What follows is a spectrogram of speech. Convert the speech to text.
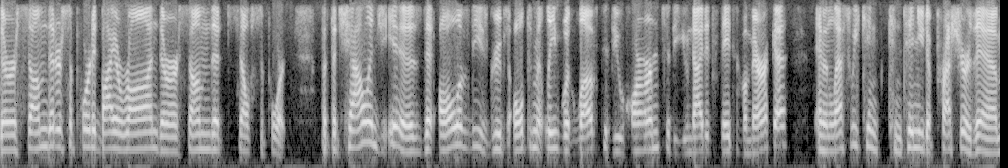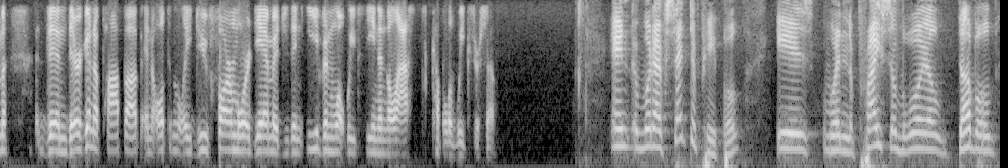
There are some that are supported by Iran. There are some that self support. But the challenge is that all of these groups ultimately would love to do harm to the United States of America and unless we can continue to pressure them, then they're going to pop up and ultimately do far more damage than even what we've seen in the last couple of weeks or so. And what I've said to people is when the price of oil doubled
